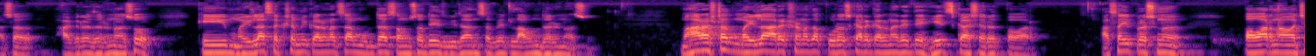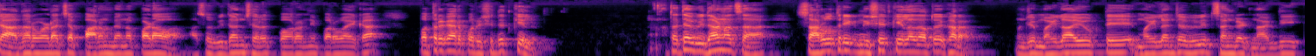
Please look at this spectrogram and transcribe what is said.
असं आग्रह धरणं असो की महिला सक्षमीकरणाचा मुद्दा संसदेत विधानसभेत लावून धरणं असो. महाराष्ट्रात महिला आरक्षणाचा पुरस्कार करणारे ते हेच का शरद पवार? असाही प्रश्न पवार नावाच्या आधारवाडाच्या पारंब्यानं पडावा असं विधान शरद पवारांनी परवा एका पत्रकार परिषदेत केलं. आता त्या विधानाचा सार्वत्रिक निषेध केला जातोय खरा. म्हणजे महिला आयोग ते महिलांच्या विविध संघटना अगदी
